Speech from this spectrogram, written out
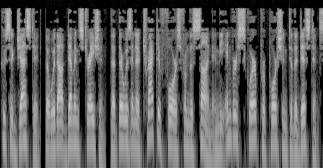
who suggested, but without demonstration, that there was an attractive force from the Sun in the inverse square proportion to the distance,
